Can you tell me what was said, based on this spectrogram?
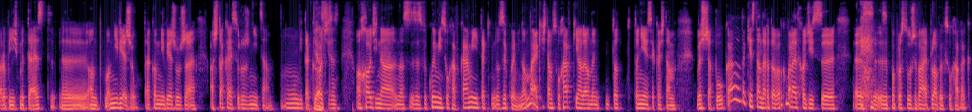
robiliśmy test, y, on, on nie wierzył, tak? On nie wierzył, że aż taka jest różnica. Mówi tak, chodzi, on chodzi na, na, ze zwykłymi słuchawkami, takimi no, zwykłymi. No, ma jakieś tam słuchawki, ale one, to, to nie jest jakaś tam wyższa półka, no, takie standardowe. Chyba nawet chodzi z, z, z po prostu używa Apple'owych słuchawek.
